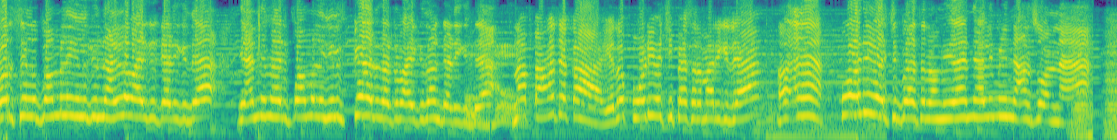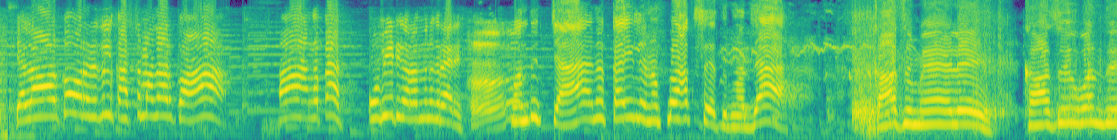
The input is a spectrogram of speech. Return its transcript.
ஒரு சில பொம்பளைங்களுக்கு நல்ல வாய்க்கு கிடைக்குது. என்ன மாதிரி பொம்பளைங்களுக்கு கேடு கட்ட வாய்க்கு தான் கிடைக்குது. நான் பங்கஜக்கா ஏதோ பொடி வச்சு பேசுற மாதிரி இருக்குதே. பொடி வச்சு பேசுறவங்க என் நிலைமை நான் சொன்னேன். எல்லாருக்கும் ஒரு இதுல கஷ்டமா தான் இருக்கும். ஆ அங்க பார் உன் வீட்டுக்காரர் வந்து நிக்கிறாரு. வந்துச்சா? நான் கையில நான் பாக்ஸ் எடுத்துனதா காசு மேலே. காசு வந்து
